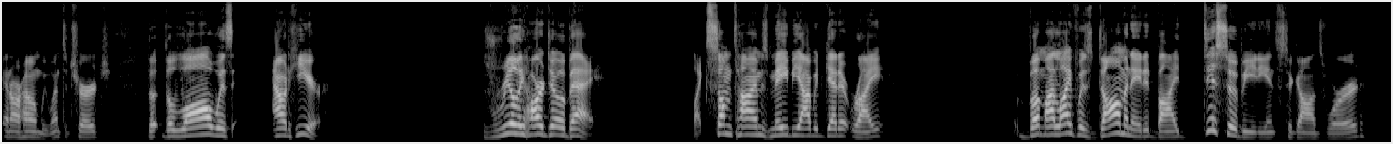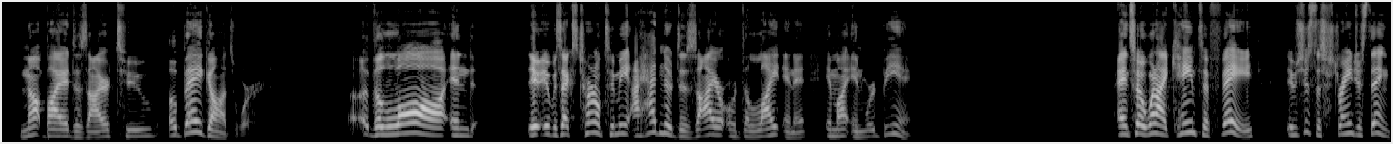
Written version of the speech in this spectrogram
in our home. We went to church. The, the law was out here. It was really hard to obey. Like sometimes maybe I would get it right, but my life was dominated by disobedience to God's word, not by a desire to obey God's word. Uh, the law and it, it was external to me. I had no desire or delight in it in my inward being. And so when I came to faith, it was just the strangest thing.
